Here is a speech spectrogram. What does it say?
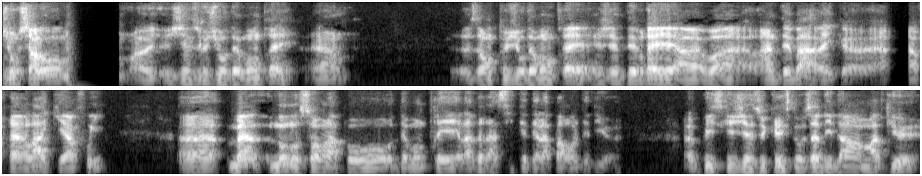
Bonjour, shalom. Euh, Jésus toujours démontré. Hein. Ils ont toujours démontré. Je devrais avoir un débat avec euh, un frère là qui a fui. Euh, mais nous, nous sommes là pour démontrer la véracité de la parole de Dieu. puisque Jésus-Christ nous a dit dans Matthieu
